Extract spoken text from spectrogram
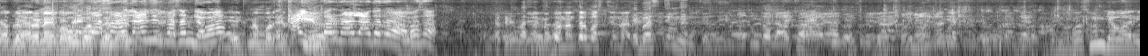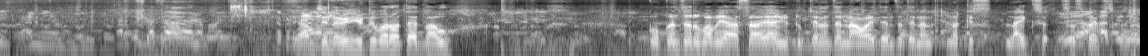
आपले प्रणय भाऊ बसलेले आहेत एक नंबरचे बसून घ्यावा रे काय हे आमचे नवीन युट्यूबर होत आहेत भाऊ. कोकणचं रुबाब या असं या युट्यूब चॅनलचं नाव आहे त्यांचं. त्यांना नक्कीच लाईक सबस्क्राईब करा.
